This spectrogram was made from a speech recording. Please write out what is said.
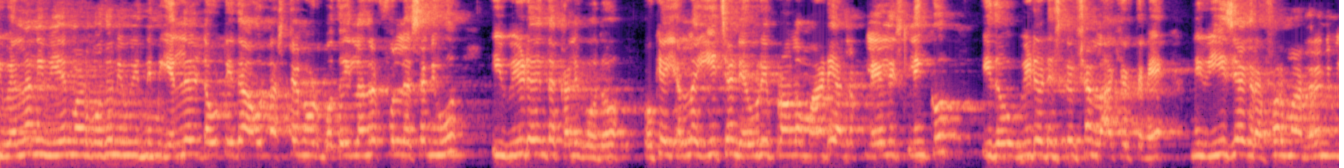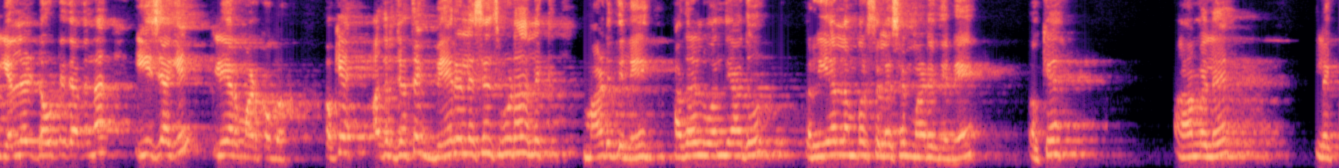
ಇವೆಲ್ಲ ನೀವು ಏನು ಮಾಡ್ಬೋದು? ನೀವು ಇದು ನಿಮ್ಗೆ ಎಲ್ಲೆಲ್ಲಿ ಡೌಟ್ ಇದೆ ಅವ್ರನ್ನ ಅಷ್ಟೇ ನೋಡ್ಬೋದು. ಇಲ್ಲಾಂದ್ರೆ ಫುಲ್ ಲೆಸನ್ ನೀವು ಈ ವಿಡಿಯೋಯಿಂದ ಕಲಿಬೋದು. ಓಕೆ ಎಲ್ಲ ಈಚ್ ಆ್ಯಂಡ್ ಎವ್ರಿ ಪ್ರಾಬ್ಲಮ್ ಮಾಡಿ ಅದರ ಪ್ಲೇಲಿಸ್ಟ್ ಲಿಂಕು ಇದು ವಿಡಿಯೋ ಡಿಸ್ಕ್ರಿಪ್ಷನ್ ಹಾಕಿರ್ತೀನಿ. ನೀವು ಈಸಿಯಾಗಿ ರೆಫರ್ ಮಾಡಿದ್ರೆ ನಿಮ್ಗೆ ಎಲ್ಲೆಲ್ಲಿ ಡೌಟ್ ಇದೆ ಅದನ್ನು ಈಸಿಯಾಗಿ ಕ್ಲಿಯರ್ ಮಾಡ್ಕೋಬೇಕು ಓಕೆ ಅದ್ರ ಜೊತೆಗೆ ಬೇರೆ ಲೆಸನ್ಸ್ ಕೂಡ ಲೈಕ್ ಮಾಡಿದ್ದೀನಿ. ಅದರಲ್ಲಿ ಒಂದು ಯಾವುದು? ರಿಯಲ್ ನಂಬರ್ಸ್ ಲೆಸನ್ ಮಾಡಿದ್ದೀನಿ. ಓಕೆ ಆಮೇಲೆ ಲೈಕ್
